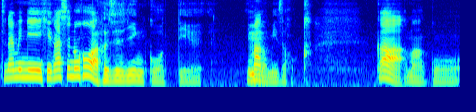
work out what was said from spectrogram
ちなみに東の方は富士銀行っていう、今のみずほか、が、まあこ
